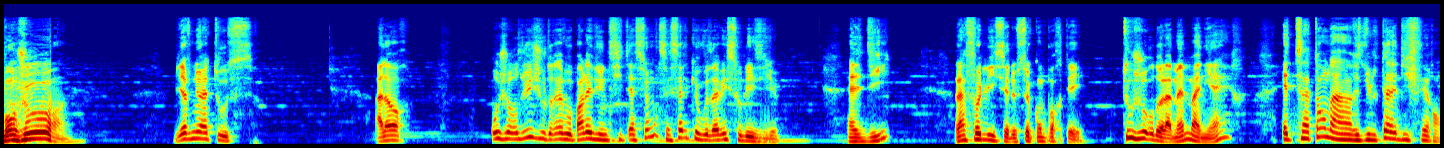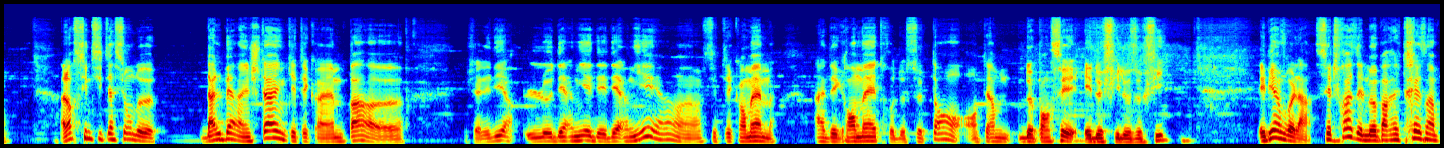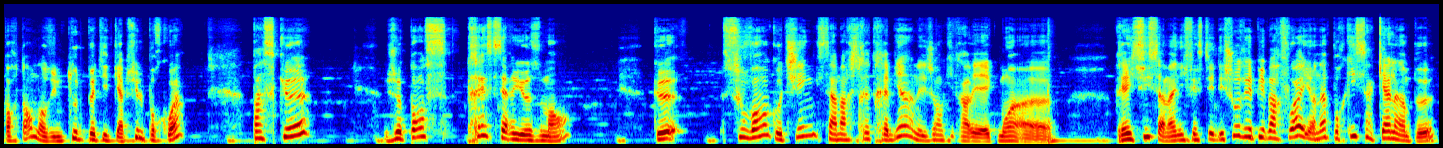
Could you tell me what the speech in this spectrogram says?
Bonjour, bienvenue à tous. Alors, aujourd'hui, je voudrais vous parler d'une citation, c'est celle que vous avez sous les yeux. Elle dit La folie, c'est de se comporter toujours de la même manière et de s'attendre à un résultat différent. Alors, c'est une citation d'Albert Einstein, qui était quand même pas, euh, j'allais dire, le dernier des derniers. Hein. C'était quand même un des grands maîtres de ce temps en termes de pensée et de philosophie. Eh bien voilà, cette phrase, elle me paraît très importante dans une toute petite capsule. Pourquoi? Parce que je pense très sérieusement que souvent en coaching, ça marche très très bien. Les gens qui travaillent avec moi euh, réussissent à manifester des choses. Et puis parfois, il y en a pour qui ça cale un peu.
